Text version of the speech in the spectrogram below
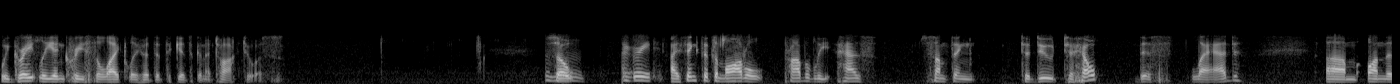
we greatly increase the likelihood that the kid's going to talk to us. So Mhm. agreed. I think that the model probably has something to do to help this lad. Um, on the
